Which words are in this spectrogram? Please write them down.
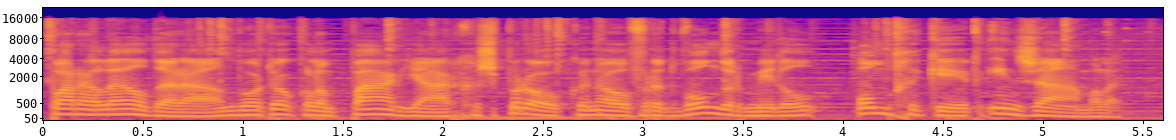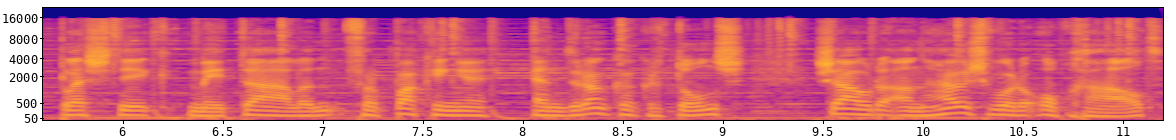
Parallel daaraan wordt ook al een paar jaar gesproken over het wondermiddel omgekeerd inzamelen. Plastic, metalen, verpakkingen en drankenkartons zouden aan huis worden opgehaald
